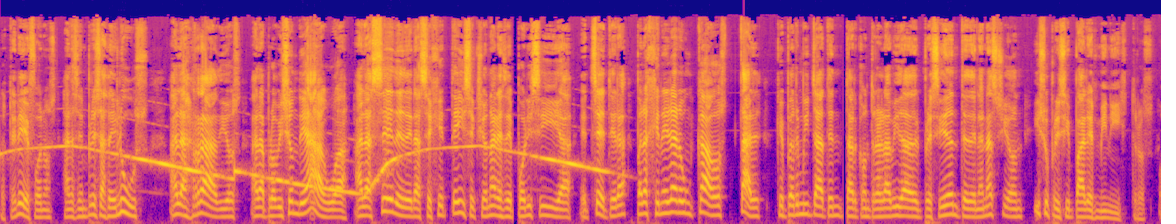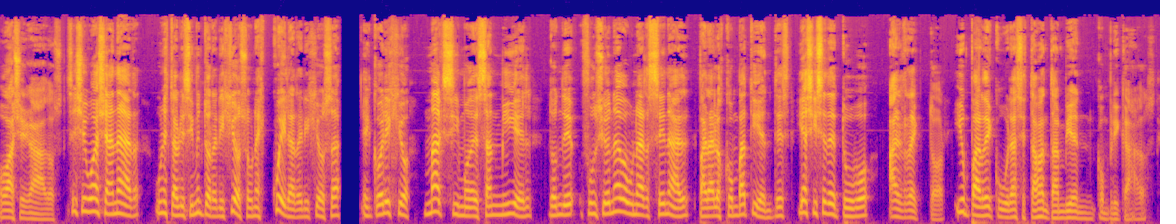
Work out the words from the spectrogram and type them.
los teléfonos, a las empresas de luz, a las radios, a la provisión de agua, a la sede de la CGT y seccionales de policía, etc., para generar un caos tal que permita atentar contra la vida del presidente de la nación y sus principales ministros o allegados. Se llegó a allanar un establecimiento religioso, una escuela religiosa, el Colegio Máximo de San Miguel, donde funcionaba un arsenal para los combatientes y allí se detuvo al rector. Y un par de curas estaban también complicados.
